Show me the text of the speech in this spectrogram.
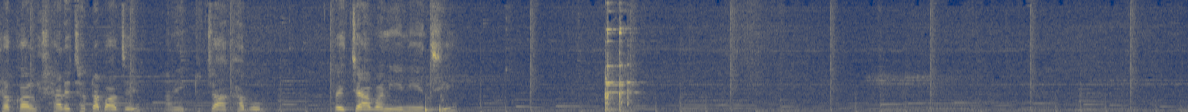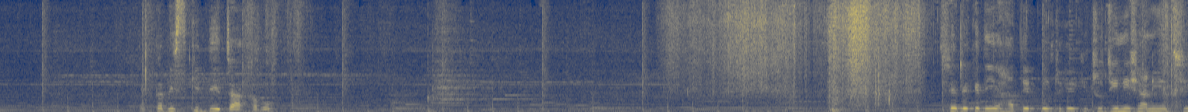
সকাল সাড়ে ছটা বাজে, আমি একটু চা খাব। তাই চা বানিয়ে নিয়েছি। একটা বিস্কিট দিয়ে চা খাব। ছেলেকে দিয়ে হাতের পুল থেকে কিছু জিনিস আনিয়েছি।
